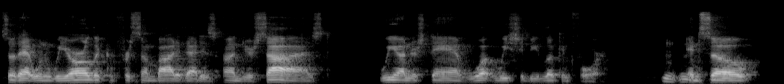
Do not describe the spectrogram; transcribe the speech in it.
so that when we are looking for somebody that is undersized, we understand what we should be looking for. Mm-hmm. And so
